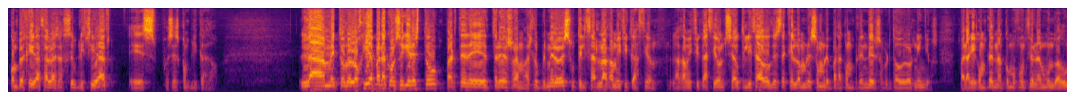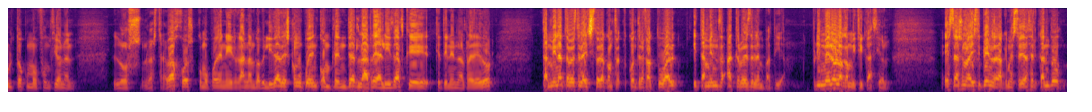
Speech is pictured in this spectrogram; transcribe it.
complejidad a la simplicidad es, pues es complicado. La metodología para conseguir esto parte de tres ramas. Lo primero es utilizar la gamificación. La gamificación se ha utilizado desde que el hombre es hombre para comprender, sobre todo los niños, para que comprendan cómo funciona el mundo adulto, cómo funcionan los, trabajos, cómo pueden ir ganando habilidades, cómo pueden comprender la realidad que, tienen alrededor, también a través de la historia contrafactual y también a través de la empatía. Primero, la gamificación. Esta es una disciplina a la que me estoy acercando,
